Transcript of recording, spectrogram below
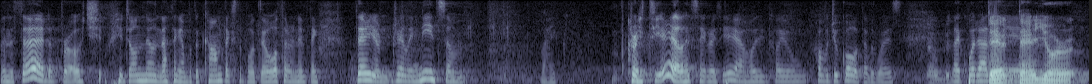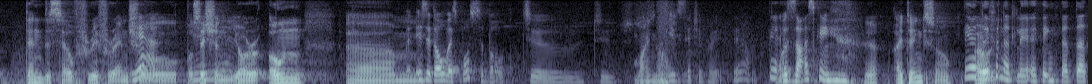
And the third approach, we don't know nothing about the context, about the author, and everything. There, you really need some, like, criteria. Let's say criteria. How you, how, you, how would you call it otherwise? like, what are there, the, there uh, you're then the self-referential Yeah. position, Yeah, yeah. your own. Um, But is it always possible to to Why not? use such a great? Yeah, Yeah. I was asking. yeah, I think so. Yeah, Oh, definitely. I think that that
